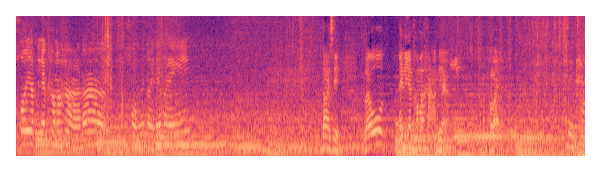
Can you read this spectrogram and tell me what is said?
พออยากเรียนทำอาหารน่ะขอเงินหน่อยได้ไหมได้สิ แล้วไอเรียนทำอาหารเนี่ย มันเท่าไหร่อะหมื่นห้า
